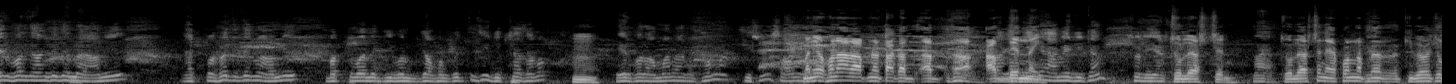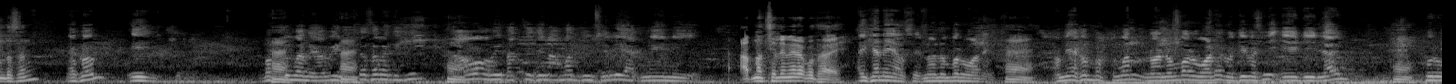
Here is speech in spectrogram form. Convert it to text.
এরপর আমি কিন্তু না আমি এক পয়সা দিতে না আমি বর্তমানে জীবন যাপন করতেছি রিক্সা চালক। হুম। এরপর আমার আর এখন কিছু মানে এখন আর আপনার টাকা আর- হ্যাঁ, দেন নাই? আমি রিটার্ন চলে আসছি। চলে আসছেন? হ্যাঁ। চলে আসছেন? এখন আপনার কীভাবে চলতেছেন? এখন এই বর্তমানে আমি হ্যাঁ। রিক্সা চালা দিচ্ছি তাও আমি পাচ্ছি না আমার দুই ছেলে এক মেয়ে নিয়ে। আপনার ছেলেমেয়েরা কোথায়? এখানেই আছে নয় নম্বর ওয়ার্ডে। হ্যাঁ। আমি এখন বর্তমান নয় নম্বর ওয়ার্ডের অধিবাসী এডি লাইন হ্যাঁ। পূর্ব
